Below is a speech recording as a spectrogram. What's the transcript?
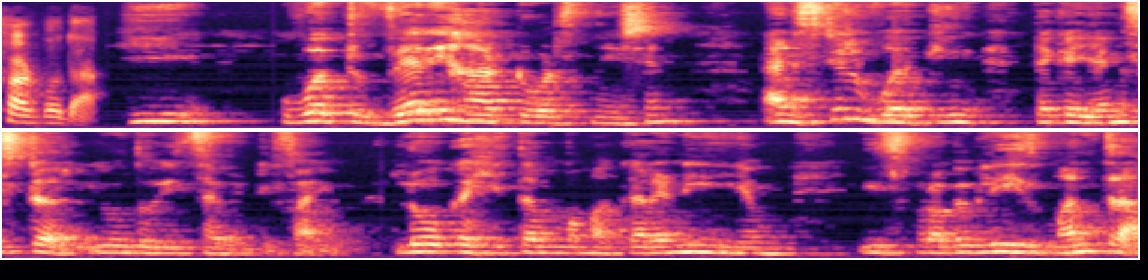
সর্বদা and still working like a youngster even though he's 75 lokahitam mama karaniyam is probably his mantra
